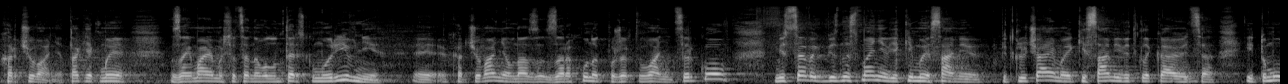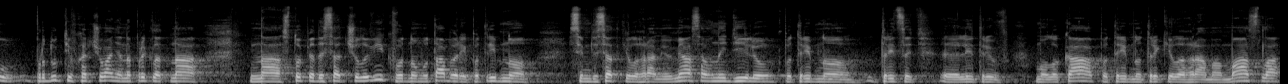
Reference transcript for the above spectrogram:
харчування. Так як ми займаємося це на волонтерському рівні, е, харчування у нас за рахунок пожертвувань церков, місцевих бізнесменів, які ми самі підключаємо, які самі відкликаються. І тому продуктів харчування, наприклад, на, на 150 чоловік в одному таборі потрібно 70 кілограмів м'яса в неділю, потрібно 30 літрів молока, потрібно 3 кілограма масла,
